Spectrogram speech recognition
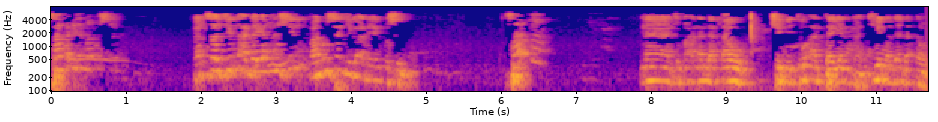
Sama dengan manusia. Bangsa jin ada yang muslim, manusia juga ada yang muslim. Sama. Nah, cuma anda tidak tahu. Jin itu ada yang haji, ada tidak tahu.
